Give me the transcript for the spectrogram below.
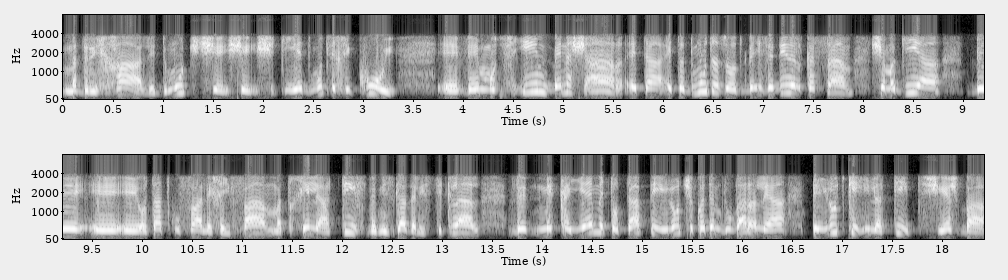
מדריכה, לדמות ש, ש, שתהיה דמות לחיקוי, אה, והם מוצאים בין השאר את, ה, את הדמות הזאת באיזה דין אל-קסאם שמגיע באותה תקופה לחיפה, מתחיל להטיף במסגד אל-אסתיקלל ומקיים את אותה פעילות שקודם דובר עליה, פעילות קהילתית שיש בה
